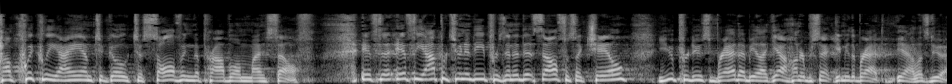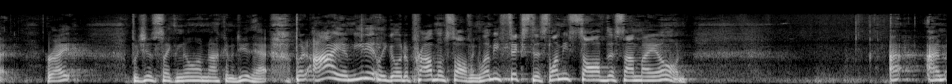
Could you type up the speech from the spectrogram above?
How quickly I am to go to solving the problem myself. If the, if the opportunity presented itself, it's like, Chael, you produce bread, I'd be like, yeah, 100%, give me the bread. Yeah, let's do it. Right? But just like, no, I'm not going to do that. But I immediately go to problem solving. Let me fix this. Let me solve this on my own. I, I'm,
